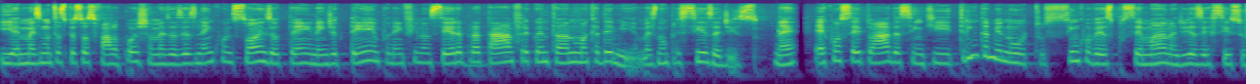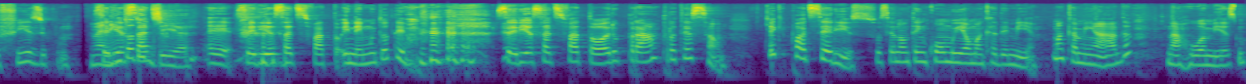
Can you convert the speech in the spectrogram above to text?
e, mas muitas pessoas falam, poxa, mas às vezes nem condições eu tenho, nem de tempo, nem financeira para estar tá frequentando uma academia. Mas não precisa disso, né? É conceituado assim que 30 minutos, cinco vezes por semana de exercício físico. Não é nem todo dia. É, seria satisfatório, e nem muito tempo. seria satisfatório para proteção. O que, que pode ser isso? Você não tem como ir a uma academia, uma caminhada na rua mesmo.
